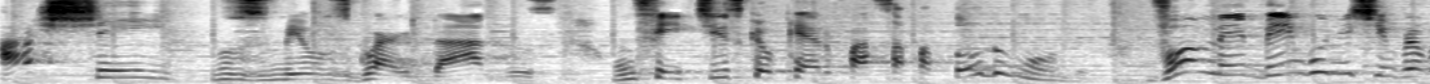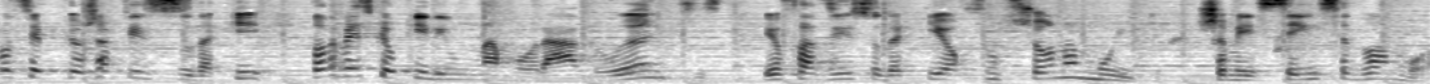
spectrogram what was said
Achei nos meus guardados um feitiço que eu quero passar para todo mundo. Vou ler bem bonitinho para você porque eu já fiz isso daqui. Toda vez que eu queria um namorado antes, eu fazia isso daqui, ó, funciona muito. Chama Essência do Amor.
